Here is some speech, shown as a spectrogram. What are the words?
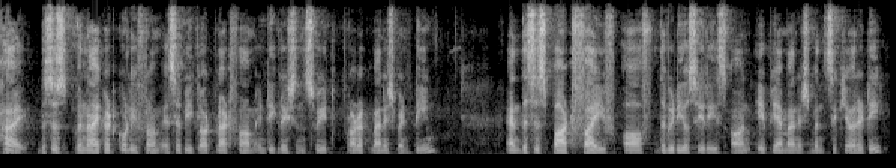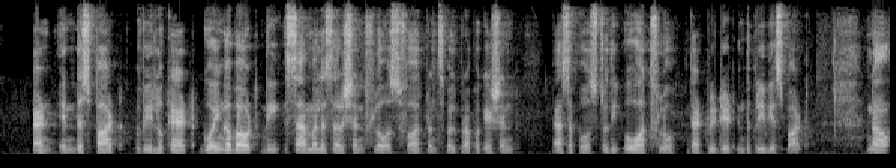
Hi, this is Vinayak Katkoli from SAP Cloud Platform Integration Suite Product Management Team. And this is part five of the video series on API Management Security. And in this part, we look at going about the SAML assertion flows for principal propagation as opposed to the OAuth flow that we did in the previous part. Now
